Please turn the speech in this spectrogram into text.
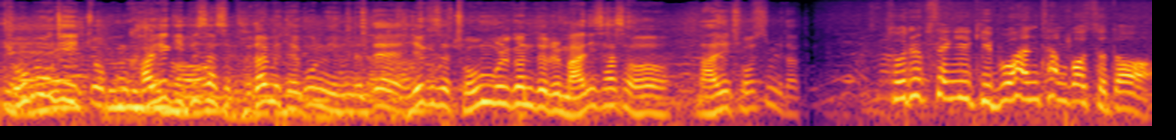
교복이 조금 가격이 비싸서 부담이 되고는 있는데 여기서 좋은 물건들을 많이 사서 많이 좋습니다. 졸업생이 기부한 참고수도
